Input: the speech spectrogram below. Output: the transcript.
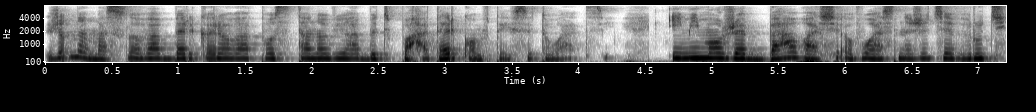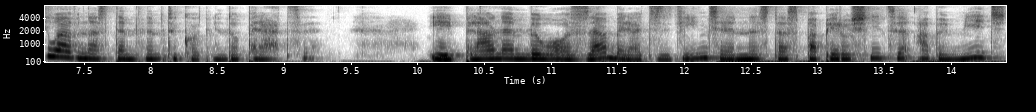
żona Maslowa Bergerowa postanowiła być bohaterką w tej sytuacji i mimo, że bała się o własne życie, wróciła w następnym tygodniu do pracy. Jej planem było zabrać zdjęcie Ernesta z papierośnicy, aby mieć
